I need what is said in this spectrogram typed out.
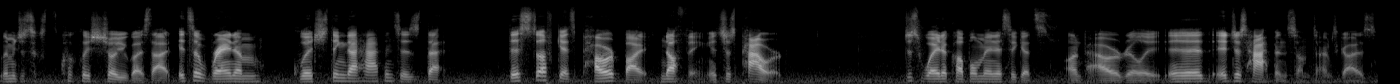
Let me just quickly show you guys that. It's a random glitch thing that happens is that this stuff gets powered by nothing. It's just powered. Just wait a couple minutes, it gets unpowered, really. It, it just happens sometimes, guys.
